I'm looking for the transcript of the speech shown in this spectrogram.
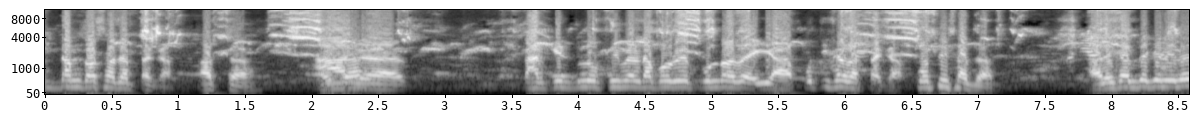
একদম দশ হাজার টাকা। আচ্ছা। আর এটা? টার্কিশ ব্লু ফিমেলটা পড়বে পনেরো হাজার ইয়া পঁচিশ হাজার টাকা। পঁচিশ হাজার। আর এখান থেকে নিলে?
